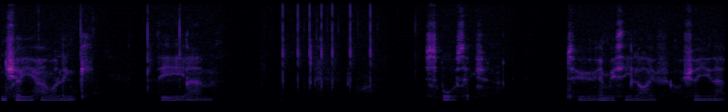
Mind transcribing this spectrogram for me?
and show you how I link the um, sports section to NBC Live. I'll show you that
